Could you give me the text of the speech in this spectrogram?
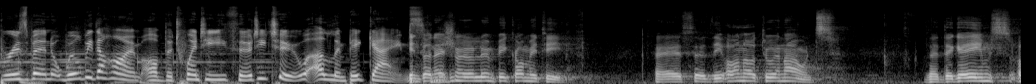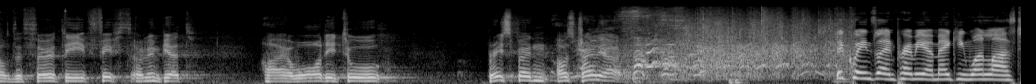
Brisbane will be the home of the 2032 Olympic Games. International Olympic Committee has the honor to announce that the Games of the 35th Olympiad are awarded to Brisbane, Australia. The Queensland Premier making one last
